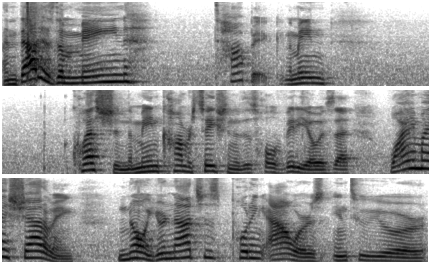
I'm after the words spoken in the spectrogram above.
And that is the main topic, the main question, the main conversation of this whole video is that why am I shadowing? No, you're not just putting hours into your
